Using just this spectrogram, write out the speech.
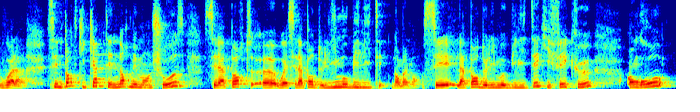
Voilà, c'est une porte qui capte énormément de choses. C'est la porte, euh, ouais, c'est la porte de l'immobilité normalement. C'est la porte de l'immobilité qui fait que en gros,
